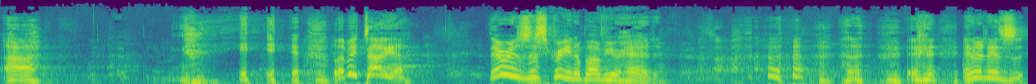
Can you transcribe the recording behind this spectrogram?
Uh, let me tell you, there is a screen above your head. and it is,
